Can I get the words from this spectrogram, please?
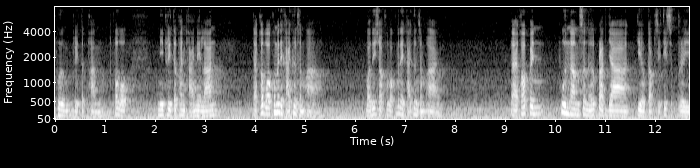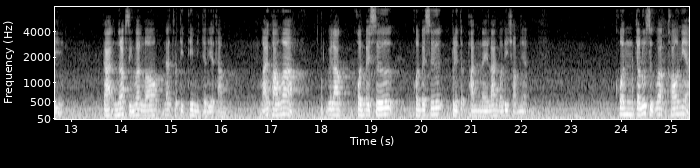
เพื่อผลิตภัณฑ์เขาบอกมีผลิตภัณฑ์ขายในร้าน แต่เขาบอกเขาไม่ได้ขายเครื่องสำอาง Body Shop เขาบอกเขาไม่ได้ขายเครื่องสำอาง แต่เขาเป็นผู้นำเสนอปรัชญาเกี่ยวกับสิทธิสตรี การอนุรักษ์สิ่งแวดล้อมและธุรกิจที่มีจริยธรรม หมายความว่าเวลาคนไปซื้อคนไปซื้อผลิตภัณฑ์ในร้าน Body Shop เนี่ยคนจะรู้สึกว่าเขาเนี่ย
